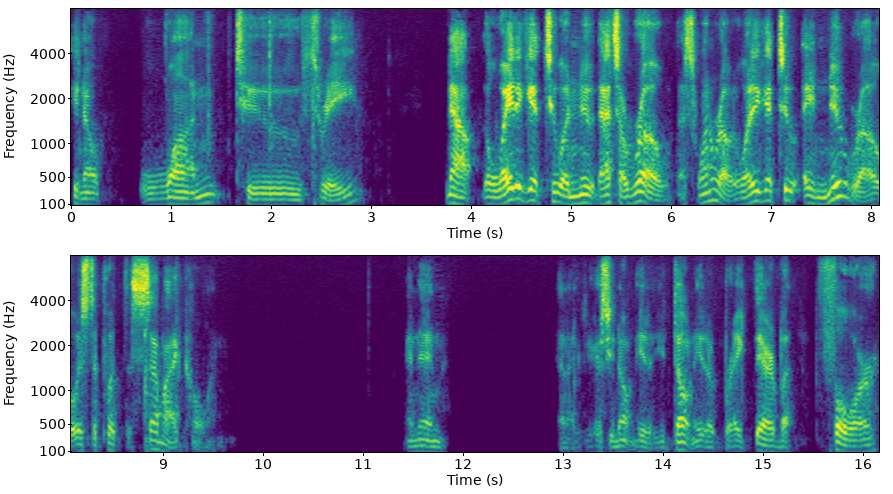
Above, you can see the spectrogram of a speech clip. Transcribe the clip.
you know, one, two, three. Now, the way to get to a new, that's a row, that's one row. The way to get to a new row is to put the semicolon. And then, and I guess you don't need it, you don't need a break there, but four,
